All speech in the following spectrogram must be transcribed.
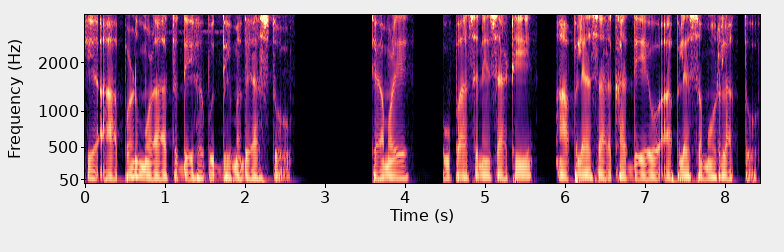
की आपण मुळात देहबुद्धीमध्ये असतो. त्यामुळे उपासनेसाठी आपल्यासारखा देव आपल्यासमोर लागतो.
